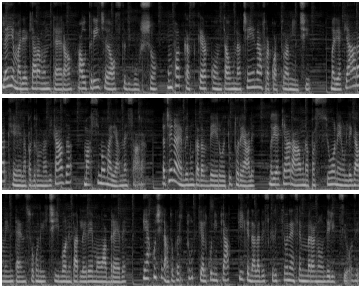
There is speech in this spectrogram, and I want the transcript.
Lei è Maria Chiara Montera, autrice e host di Guscio, un podcast che racconta una cena fra quattro amici. Maria Chiara, che è la padrona di casa, Massimo, Marianna e Sara. La cena è avvenuta davvero, è tutto reale. Maria Chiara ha una passione e un legame intenso con il cibo, ne parleremo a breve, e ha cucinato per tutti alcuni piatti che dalla descrizione sembrano deliziosi.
